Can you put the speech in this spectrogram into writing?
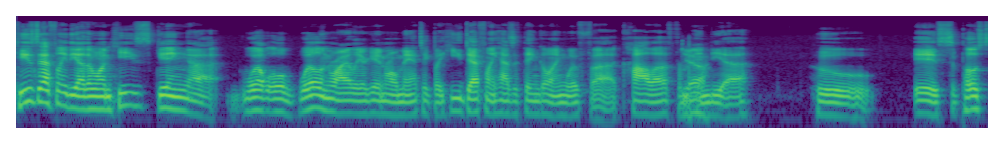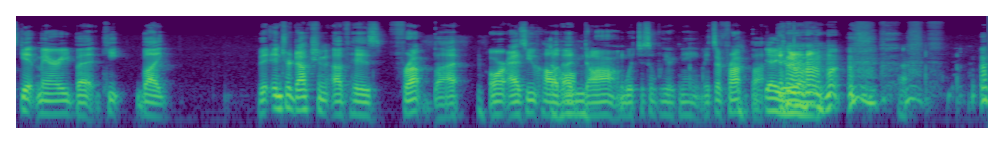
he's definitely the other one. He's getting uh well, well Will and Riley are getting romantic, but he definitely has a thing going with uh Kala from Yeah. India who is supposed to get married but he like the introduction of his front butt or as you call it a Dong. dong, which is a weird name. It's a front butt. Yeah, you're right.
